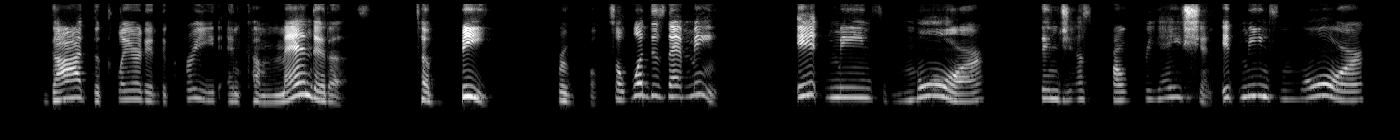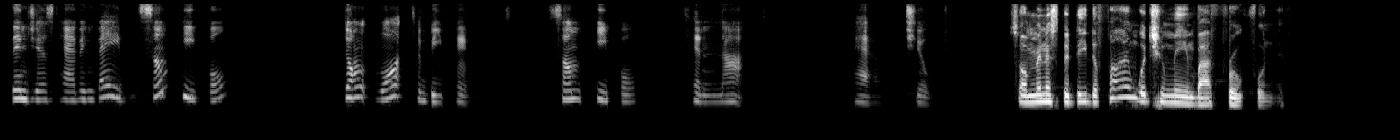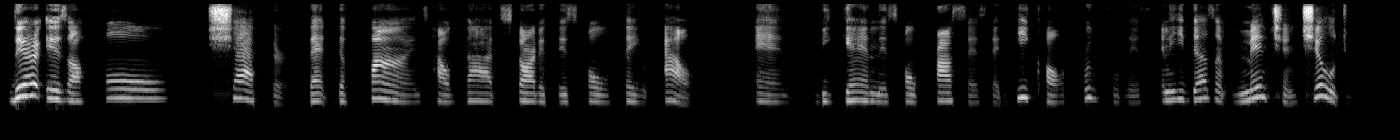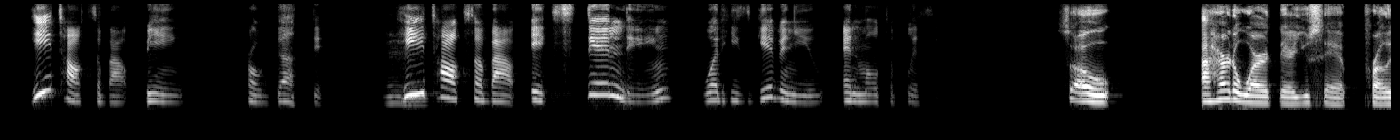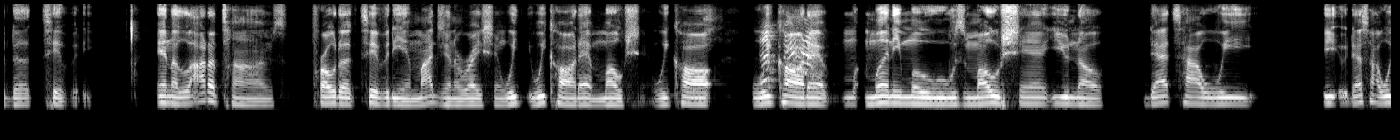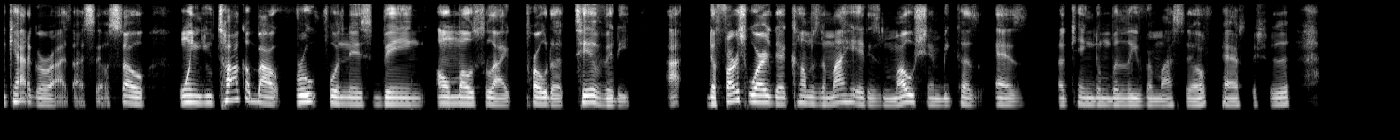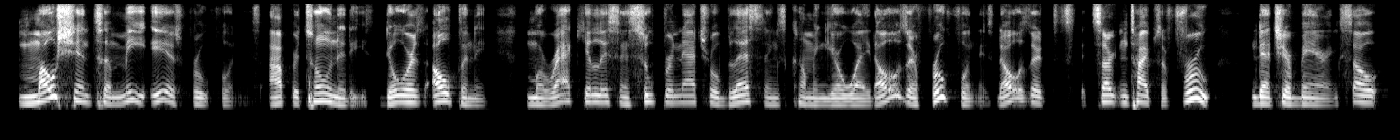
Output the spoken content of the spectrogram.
God declared and decreed and commanded us to be fruitful. So, what does that mean? It means more than just procreation, it means more than just having babies. Some people don't want to be parents, some people cannot have children. So, Minister Dee, define what you mean by fruitfulness. There is a whole chapter that defines how God started this whole thing out and began this whole process that he called fruitfulness. And he doesn't mention children, he talks about being productive. He mm. talks about extending what he's given you and multiplicity. So, I heard a word there. You said productivity, and a lot of times, productivity in my generation, we we call that motion. We call we call that money moves, motion. You know, that's how we that's how we categorize ourselves. So when you talk about fruitfulness being almost like productivity, I, the first word that comes to my head is motion because as a kingdom believer myself, Pastor Shug, motion to me is fruitfulness, opportunities, doors opening, miraculous and supernatural blessings coming your way. Those are fruitfulness. Those are certain types of fruit that you're bearing. So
